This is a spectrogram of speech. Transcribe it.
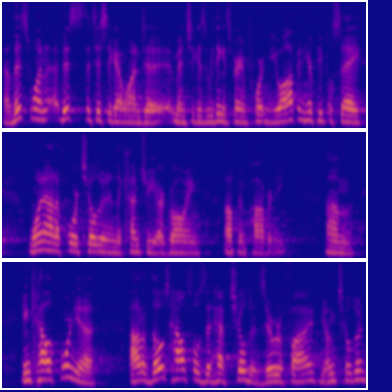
Now, this one, this statistic I wanted to mention because we think it's very important. You often hear people say one out of four children in the country are growing up in poverty. Um, in California, out of those households that have children, zero to five, young children,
